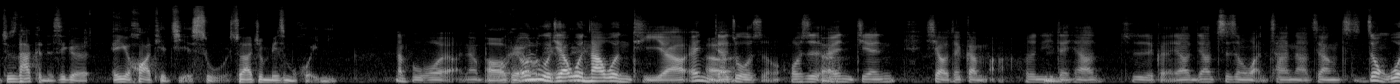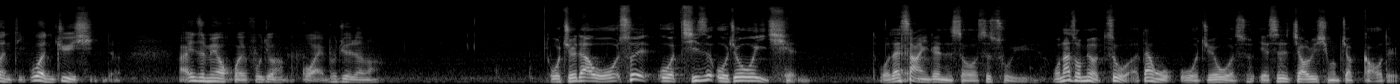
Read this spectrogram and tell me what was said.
就是他可能是一个一个话题结束，所以他就没什么回你。那不会啊，那不会。OK，如果就要问他问题啊，哎，你在做什么？嗯、或是哎，你今天下午在干嘛？或者你等一下就是可能要要吃什么晚餐啊？这样子这种问题问句型的啊，一直没有回复就很怪，不觉得吗？我觉得啊，我所以，我其实我觉得我以前。我在上一任的时候是属于我那时候没有做，但我我觉得我是也是焦虑行为比较高的人。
